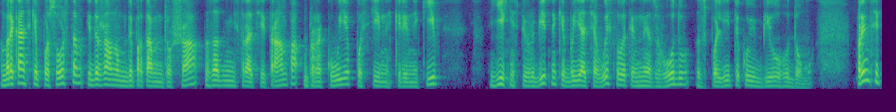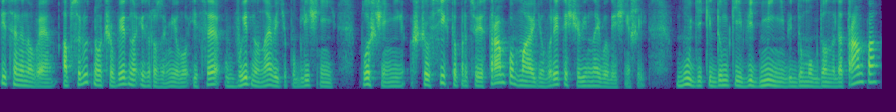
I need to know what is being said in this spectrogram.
Американським посольствам і Державному департаменту США за адміністрації Трампа бракує постійних керівників їхні співробітники бояться висловити незгоду з політикою Білого Дому. В принципі, це не нове, абсолютно очевидно і зрозуміло, і це видно навіть у публічній площині, що всі, хто працює з Трампом, мають говорити, що він найвеличніший. Будь-які думки, відмінні від думок Дональда Трампа,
